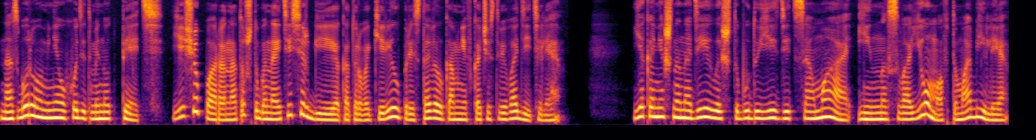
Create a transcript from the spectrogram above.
На сборы у меня уходит минут пять. Еще пара на то, чтобы найти Сергея, которого Кирилл приставил ко мне в качестве водителя. Я, конечно, надеялась, что буду ездить сама и на своем автомобиле,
